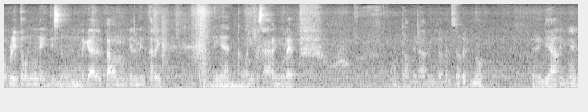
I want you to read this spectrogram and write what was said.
paborito ko nung 90s nung nag-aaral pa ako nung elementary. Ayan, kukunin ko sa aking rep. Oh, ang dami namin laman sa rep, no? Pero hindi akin yan.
